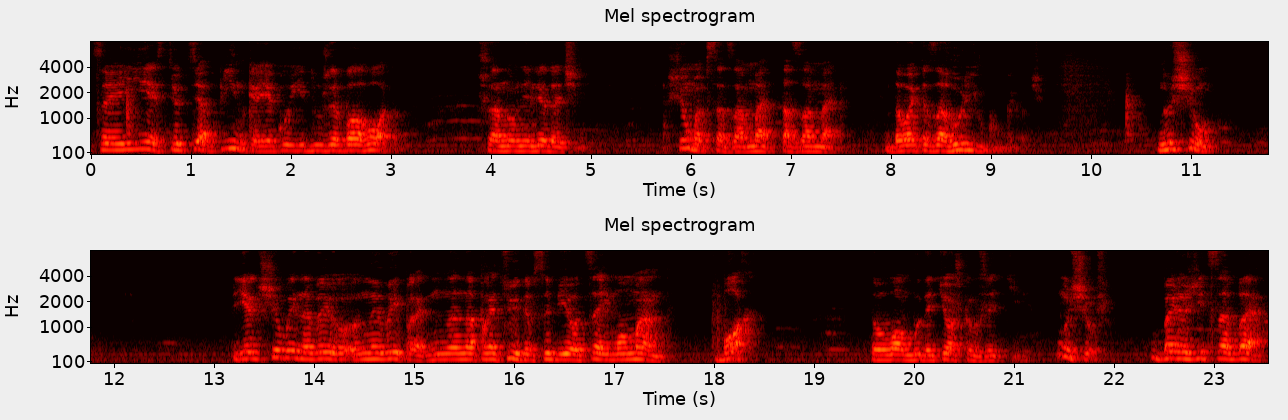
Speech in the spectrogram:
це і є оця пінка, якої дуже багато. Шановні глядачі, що ми все за мед та за мед? Давайте за горілку, коротше. Ну що? Якщо ви не, виро- не, випра... не напрацюєте в собі оцей момент бах, то вам буде тяжко в житті. Ну що ж, бережіть себе,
